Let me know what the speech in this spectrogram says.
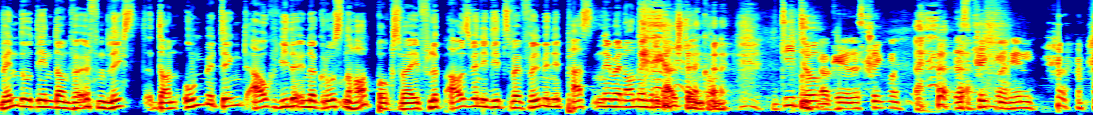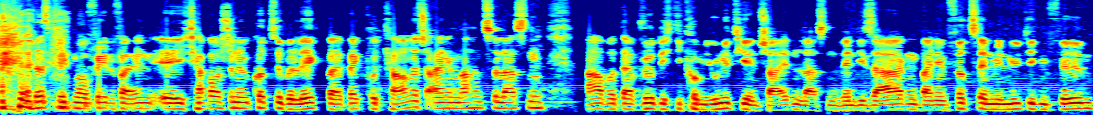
wenn du den dann veröffentlichst, dann unbedingt auch wieder in der großen Hardbox, weil ich flipp aus, wenn ich die zwei Filme nicht passend nebeneinander ins Regal stellen kann. Dito. Okay, das kriegt man, das kriegt man hin. Das kriegt man auf jeden Fall hin. Ich habe auch schon kurz überlegt, bei Backfoot Carnage eine machen zu lassen, aber da würde ich die Community entscheiden lassen. Wenn die sagen, bei einem 14-minütigen Film,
